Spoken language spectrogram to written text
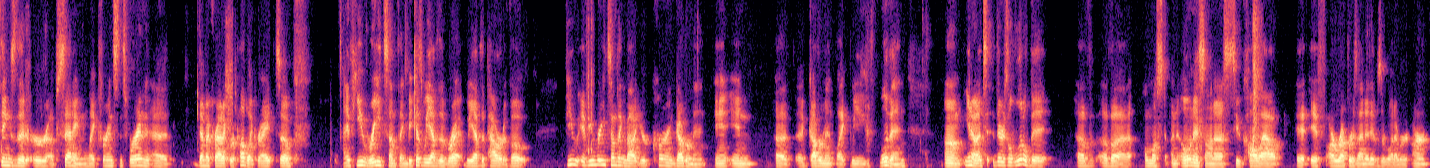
things that are upsetting. Like for instance we're in a democratic republic right? So if you read something because we have the we have the power to vote if you if you read something about your current government in, in a, a, government like we live in um, you know it's there's a little bit of of a almost an onus on us to call out if our representatives or whatever aren't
